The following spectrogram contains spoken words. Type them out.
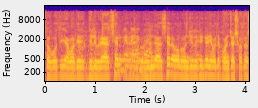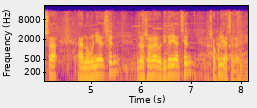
সভাপতি আমাদের দিলীপ রায় আছেন আহ, আছেন এবং রঞ্জিত অধিকারী আমাদের পঞ্চায়েত সদস্য নমিনী আছেন যশোর রায় অধিকারী আছেন সকলেই আছেন আর কি।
